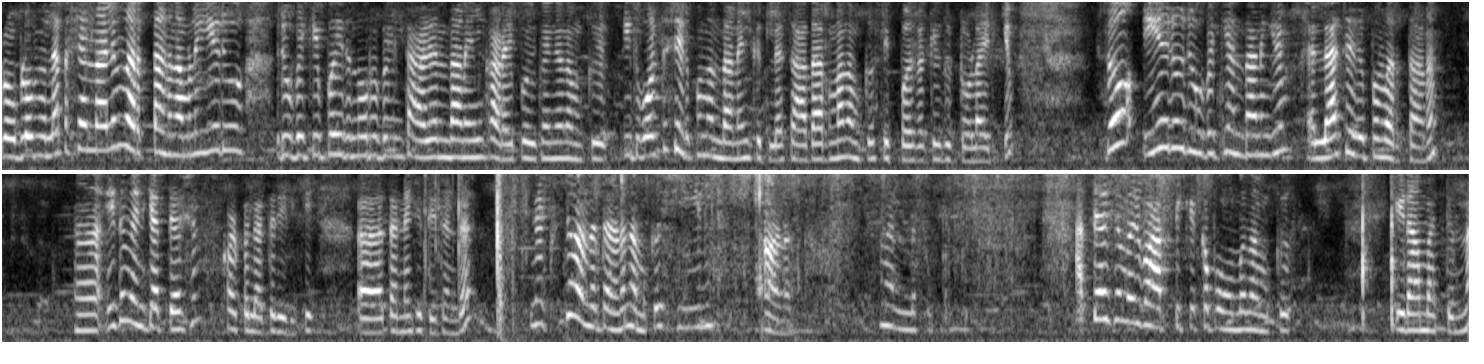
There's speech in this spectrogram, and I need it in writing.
പ്രോബ്ലം ഒന്നുമില്ല. പക്ഷെ എന്നാലും വെർത്താണ് നമ്മൾ ഈ ഒരു രൂപയ്ക്ക് ഇപ്പോൾ ഇരുന്നൂറ് രൂപയിൽ താഴെ എന്താണെങ്കിലും കടയിൽ പോയി കഴിഞ്ഞാൽ നമുക്ക് ഇതുപോലത്തെ ചെരുപ്പൊന്നും എന്താണെങ്കിലും കിട്ടില്ല. സാധാരണ നമുക്ക് സ്ലിപ്പേഴ്സൊക്കെ കിട്ടുള്ളായിരിക്കും. സോ ഈ ഒരു രൂപയ്ക്ക് എന്താണെങ്കിലും എല്ലാ ചെരുപ്പും വർത്താണ് ഇതും എനിക്ക് അത്യാവശ്യം കുഴപ്പമില്ലാത്ത രീതിക്ക് തന്നെ കിട്ടിയിട്ടുണ്ട്. നെക്സ്റ്റ് വന്നിട്ടാണ് നമുക്ക് ഹീൽസ് ആണ്. നല്ല സൂപ്പർ അത്യാവശ്യം ഒരു പാർട്ടിക്കൊക്കെ പോകുമ്പോൾ നമുക്ക് ഇടാൻ പറ്റുന്ന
